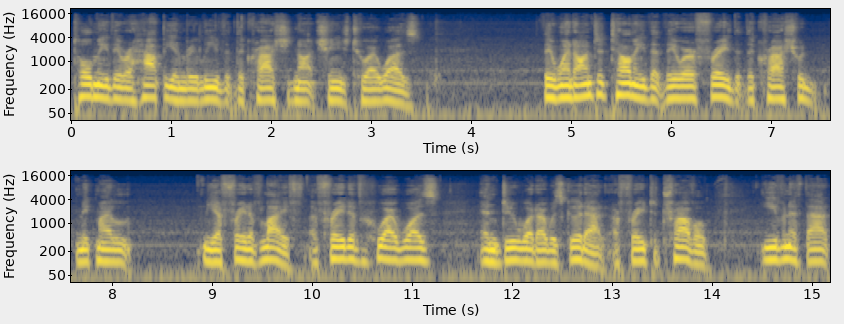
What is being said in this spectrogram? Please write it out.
told me they were happy and relieved that the crash had not changed who I was. They went on to tell me that they were afraid that the crash would make my me afraid of life, afraid of who I was and do what I was good at, afraid to travel, even if that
